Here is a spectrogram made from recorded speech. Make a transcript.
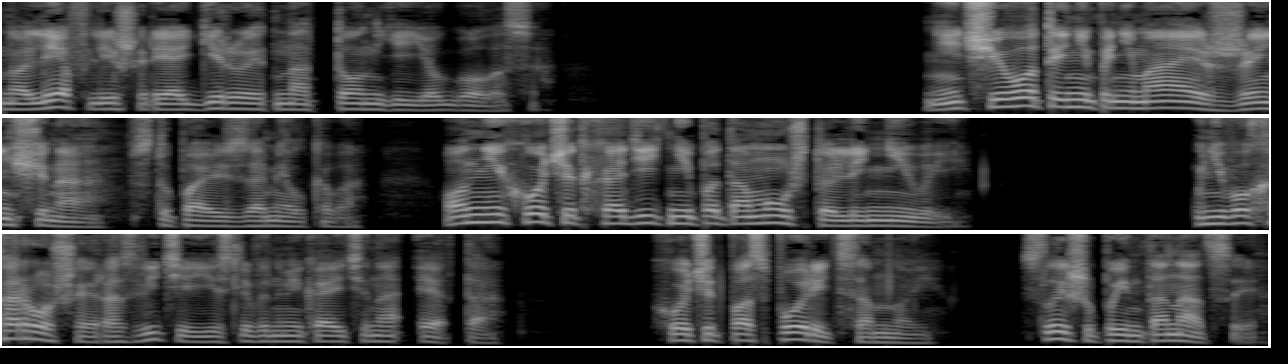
но лев лишь реагирует на тон ее голоса. «Ничего ты не понимаешь, женщина», — вступаюсь за мелкого. «Он не хочет ходить не потому, что ленивый. У него хорошее развитие, если вы намекаете на это. Хочет поспорить со мной. Слышу по интонации.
